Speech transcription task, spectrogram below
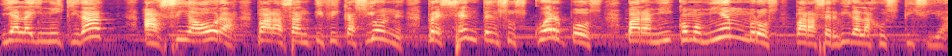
y a la iniquidad, Así ahora, para santificación, presenten sus cuerpos para mí como miembros para servir a la justicia.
